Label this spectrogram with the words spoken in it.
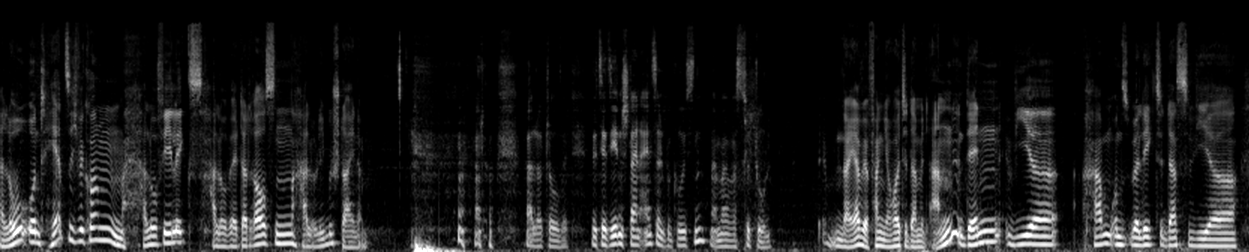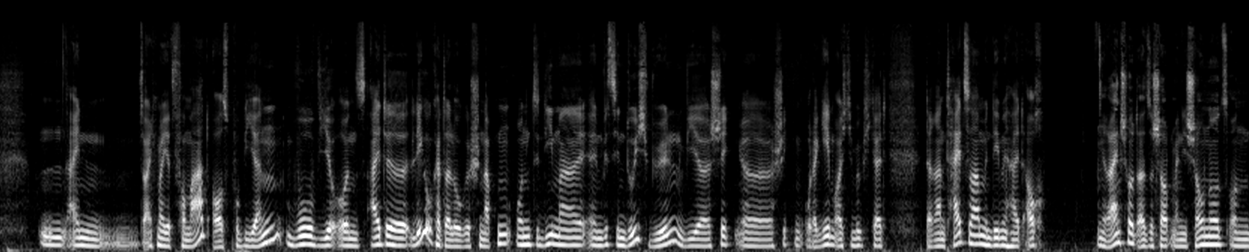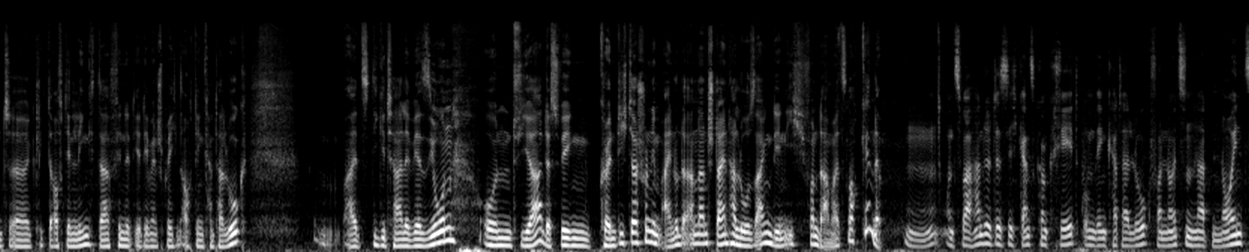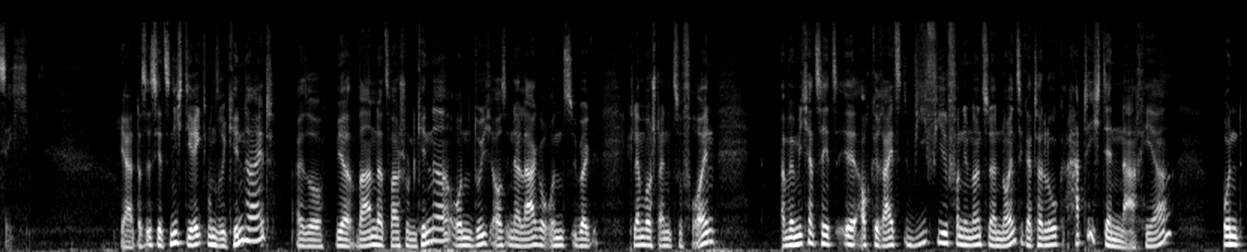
Hallo und herzlich willkommen. Hallo Felix, hallo Welt da draußen, hallo liebe Steine. hallo, hallo Tobi. Willst du jetzt jeden Stein einzeln begrüßen? Dann haben wir was zu tun. Naja, wir fangen ja heute damit an, denn wir haben uns überlegt, dass wir ein, sag ich mal jetzt, Format ausprobieren, wo wir uns alte Lego-Kataloge schnappen und die mal ein bisschen durchwühlen. Wir schicken, äh, schicken oder geben euch die Möglichkeit, daran teilzuhaben, indem ihr halt auch reinschaut. Also schaut mal in die Show Notes und äh, klickt auf den Link. Da findet ihr dementsprechend auch den Katalog als digitale Version. Und ja, deswegen könnte ich da schon dem einen oder anderen Stein Hallo sagen, den ich von damals noch kenne. Mhm. Und zwar handelt es sich ganz konkret um den Katalog von 1990. Ja, das ist jetzt nicht direkt unsere Kindheit. Also wir waren da zwar schon Kinder und durchaus in der Lage, uns über Klemmbausteine zu freuen. Aber mich hat es jetzt äh, auch gereizt, wie viel von dem 1990-Katalog hatte ich denn nachher? Und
